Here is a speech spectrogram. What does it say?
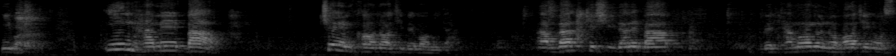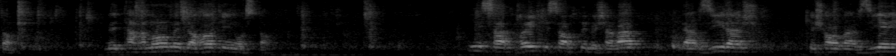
می باشد این همه برق چه امکاناتی به ما می‌دهد؟ اول کشیدن برق به تمام نقاط این استان به تمام دهات این استان. این سدهایی که ساخته بشود در زیرش کشاورزی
